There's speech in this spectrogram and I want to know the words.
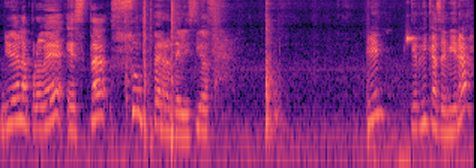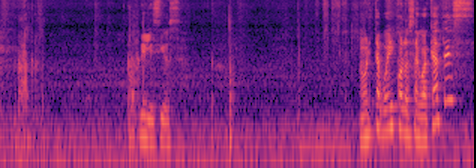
Yo ya la probé. Está súper deliciosa. Miren, qué rica se mira. Deliciosa. Ahorita voy con los aguacates.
